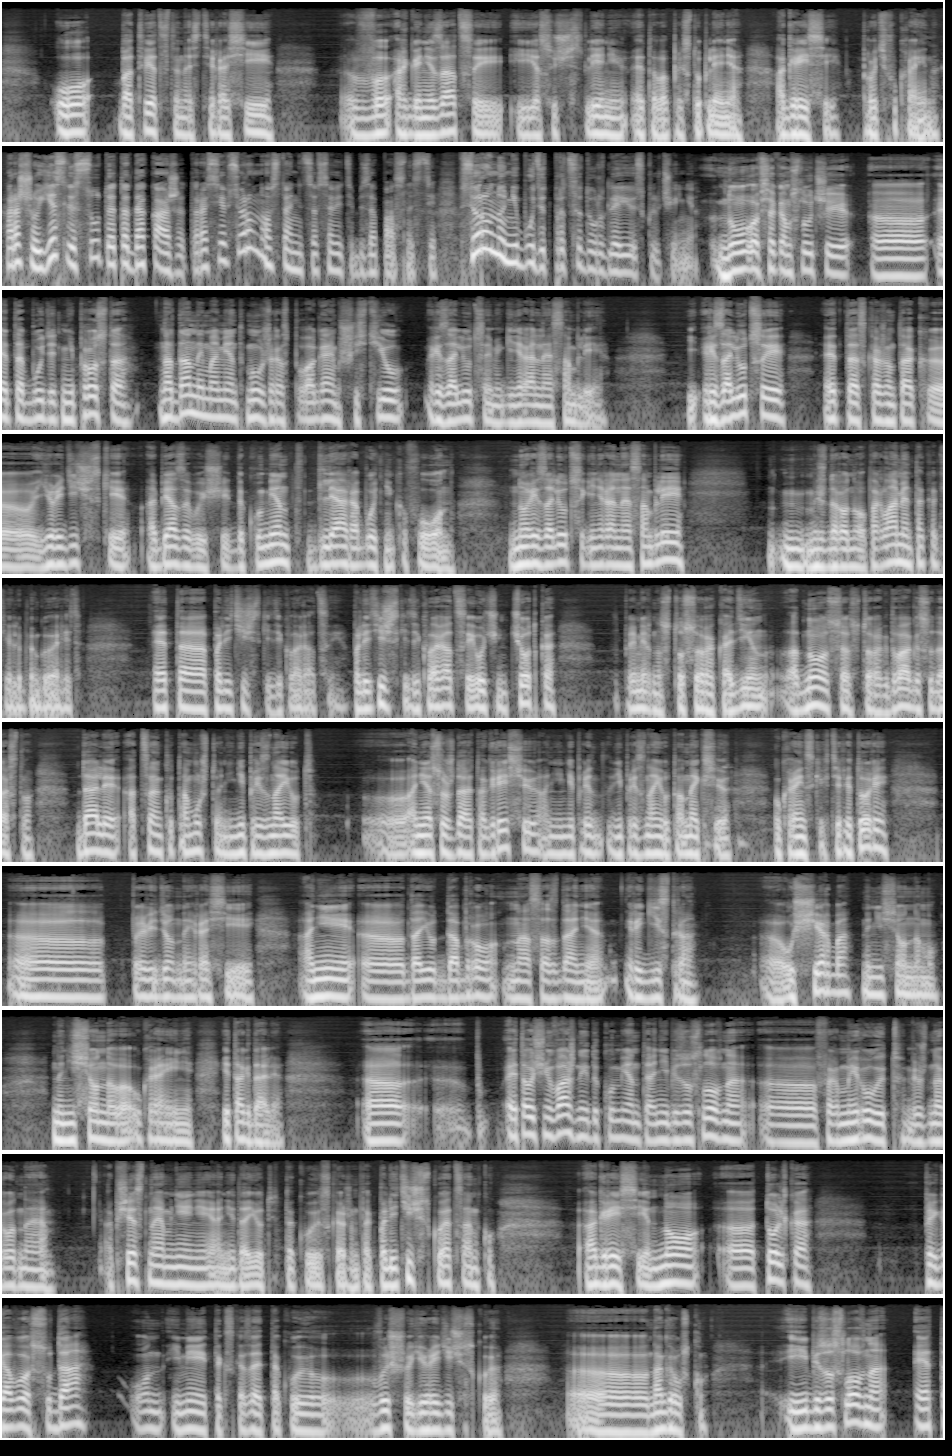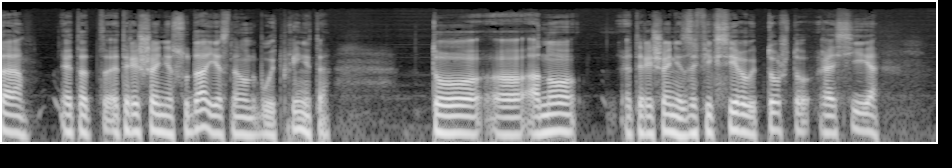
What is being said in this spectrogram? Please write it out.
об ответственности России в организации и осуществлении этого преступления агрессии против Украины. Хорошо, если суд это докажет, Россия все равно останется в Совете Безопасности? Все равно не будет процедур для ее исключения? Ну, во всяком случае, э, это будет не просто... На данный момент мы уже располагаем шестью резолюциями Генеральной Ассамблеи. резолюции это, скажем так, э, юридически обязывающий документ для работников ООН. Но резолюции Генеральной Ассамблеи Международного парламента, как я люблю говорить, это политические декларации. Политические декларации очень четко, примерно 141, одно 142 государства дали оценку тому, что они не признают, э, они осуждают агрессию, они не, при, не признают аннексию украинских территорий, э, проведенной Россией, они э, дают добро на создание регистра ущерба, нанесенному, нанесенного Украине и так далее. Э, это очень важные документы, они, безусловно, э, формируют международное общественное мнение, они дают такую, скажем так, политическую оценку агрессии, но только приговор суда, он имеет, так сказать, такую высшую юридическую нагрузку. И, безусловно, это, этот, это решение суда, если оно будет принято, то э, оно, это решение зафиксирует то, что Россия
